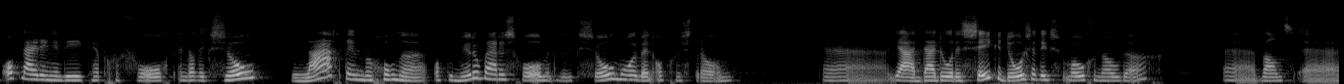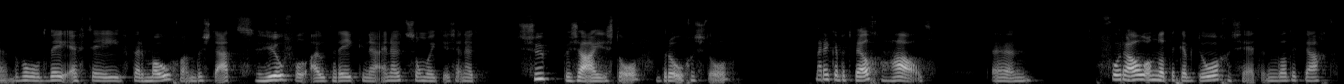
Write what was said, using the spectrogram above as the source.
opleidingen die ik heb gevolgd, en dat ik zo laag ben begonnen op de middelbare school, met dat ik zo mooi ben opgestroomd. Uh, ja, daardoor is zeker doorzettingsvermogen nodig. Uh, want uh, bijvoorbeeld WFT vermogen bestaat heel veel uit rekenen en uit sommetjes en uit super saaie stof, droge stof. Maar ik heb het wel gehaald. Um, vooral omdat ik heb doorgezet en omdat ik dacht,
